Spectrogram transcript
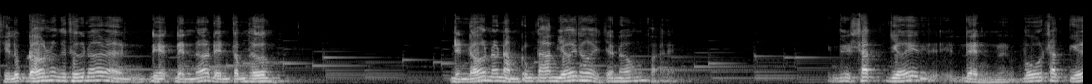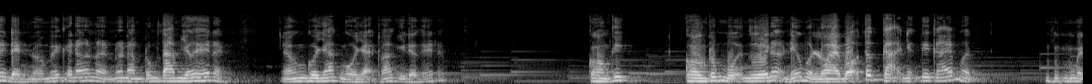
Thì lúc đó nó cái thứ đó là đền định đó đền tâm thương. Đền đó nó nằm trong tam giới thôi chứ nó không phải. Những cái sắc giới đền bố sắc giới đền rồi mấy cái đó là nó nằm trong tam giới hết rồi. Nó không có giác ngồi giải thoát gì được hết đó. còn cái còn trong mỗi người đó nếu mà loài bỏ tất cả những cái cái mà mà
